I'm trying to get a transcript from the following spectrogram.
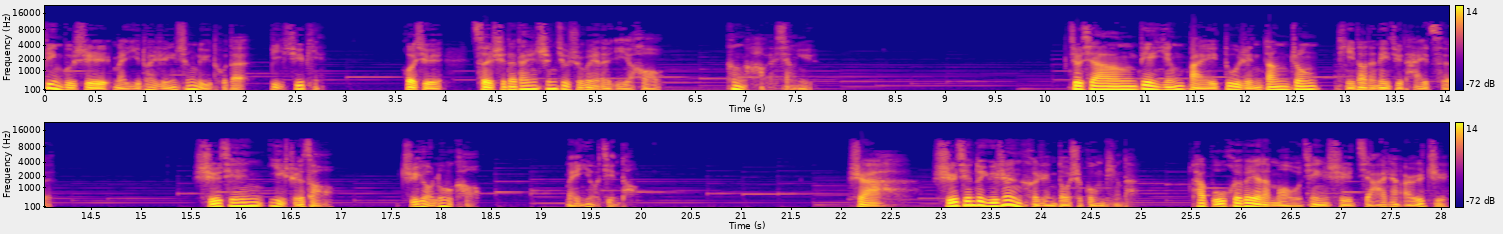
并不是每一段人生旅途的必需品，或许此时的单身就是为了以后更好的相遇。就像电影《摆渡人》当中提到的那句台词：“时间一直走，只有路口，没有尽头。”是啊，时间对于任何人都是公平的，他不会为了某件事戛然而止。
